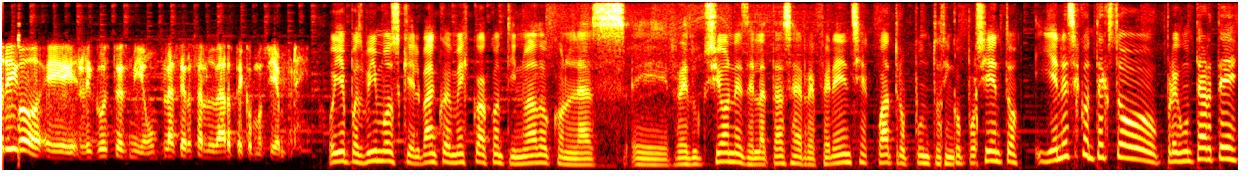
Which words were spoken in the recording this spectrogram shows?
Rodrigo, eh, el gusto es mío, un placer saludarte como siempre. Oye, pues vimos que el Banco de México ha continuado con las eh, reducciones de la tasa de referencia, 4.5%. Y en ese contexto, preguntarte,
